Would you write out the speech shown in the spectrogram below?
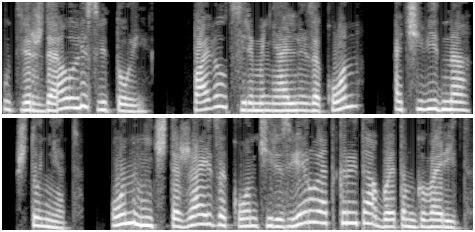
Утверждал ли святой Павел церемониальный закон? Очевидно, что нет. Он уничтожает закон через веру и открыто об этом говорит.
